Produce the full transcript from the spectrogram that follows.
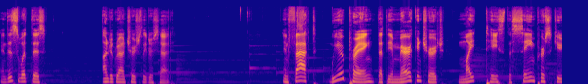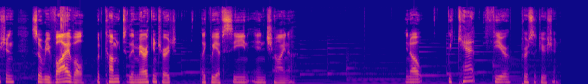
and this is what this underground church leader said. In fact, we are praying that the American church might taste the same persecution so revival would come to the American church like we have seen in China. You know, we can't fear persecution.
